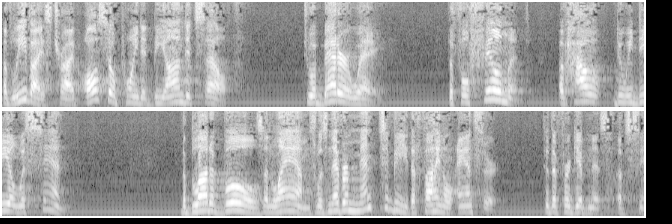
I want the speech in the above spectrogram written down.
of Levi's tribe also pointed beyond itself to a better way, the fulfillment of how do we deal with sin. The blood of bulls and lambs was never meant to be the final answer to the forgiveness of sin.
